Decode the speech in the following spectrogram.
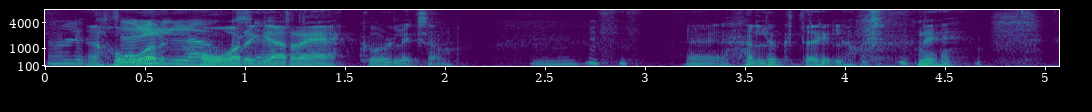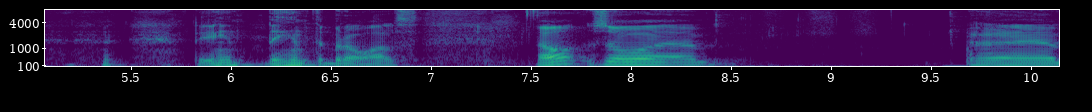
De luktar Hår, illa håriga också. räkor liksom. Mm. Eh, luktar illa också. Det, det, är inte, det är inte bra alls. Ja, så... eh, eh,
